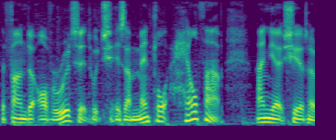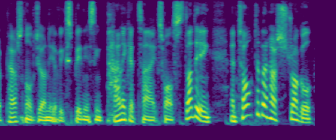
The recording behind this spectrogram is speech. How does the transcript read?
the founder of Rootd, which is a mental health app. Anya shared her personal journey of experiencing panic attacks while studying and talked about her struggle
